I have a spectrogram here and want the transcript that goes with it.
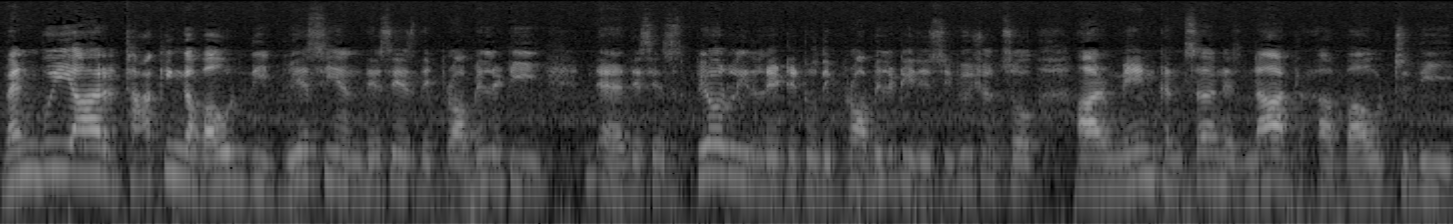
When we are talking about the Bayesian, this is the probability, uh, this is purely related to the probability distribution. So our main concern is not about the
